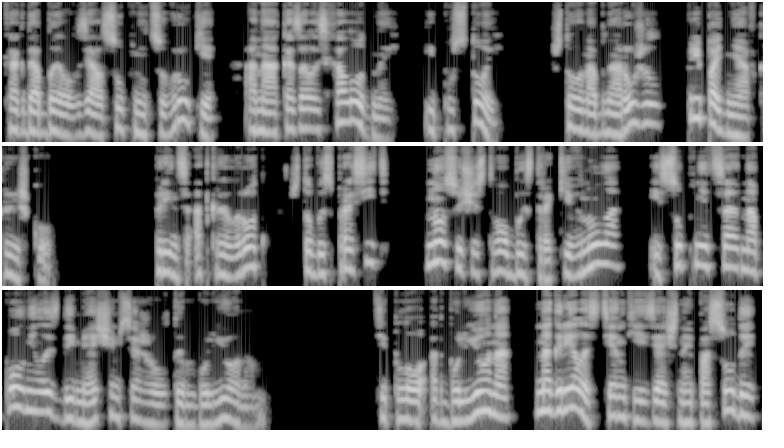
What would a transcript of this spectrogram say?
Когда Белл взял супницу в руки, она оказалась холодной и пустой, что он обнаружил, приподняв крышку. Принц открыл рот, чтобы спросить, но существо быстро кивнуло, и супница наполнилась дымящимся желтым бульоном. Тепло от бульона нагрело стенки изящной посуды,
